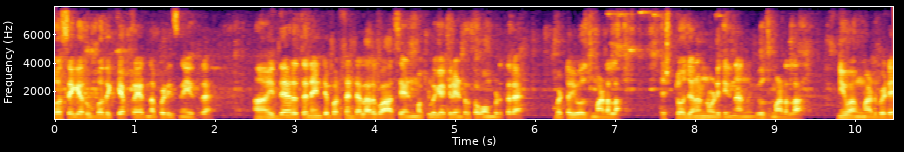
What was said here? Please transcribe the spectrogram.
ದೋಸೆಗೆ ರುಬ್ಬೋದಕ್ಕೆ ಪ್ರಯತ್ನ ಪಡಿ ಸ್ನೇಹಿತರೆ. ಇದ್ದೇ ಇರುತ್ತೆ ನೈಂಟಿ ಪರ್ಸೆಂಟ್ ಎಲ್ಲರಿಗೂ ಆಸೆ ಹೆಣ್ಮಕ್ಳಿಗೆ ಗ್ರೈಂಡ್ರ್ ತೊಗೊಂಡ್ಬಿಡ್ತಾರೆ ಬಟ್ ಯೂಸ್ ಮಾಡಲ್ಲ. ಎಷ್ಟೋ ಜನ ನೋಡಿದ್ದೀನಿ ನಾನು ಯೂಸ್ ಮಾಡಲ್ಲ. ನೀವು ಹಂಗೆ ಮಾಡಬೇಡಿ.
